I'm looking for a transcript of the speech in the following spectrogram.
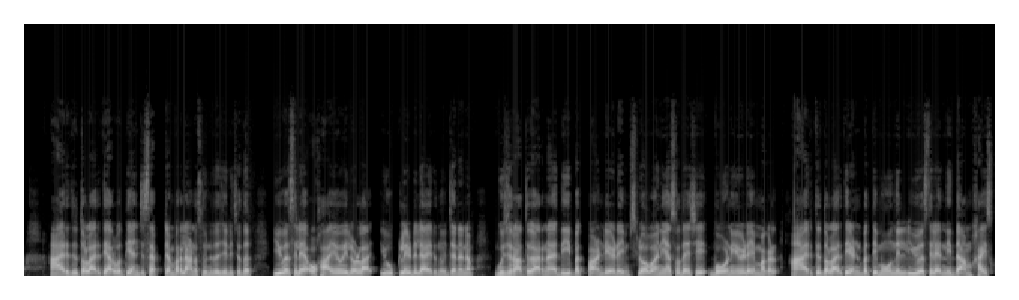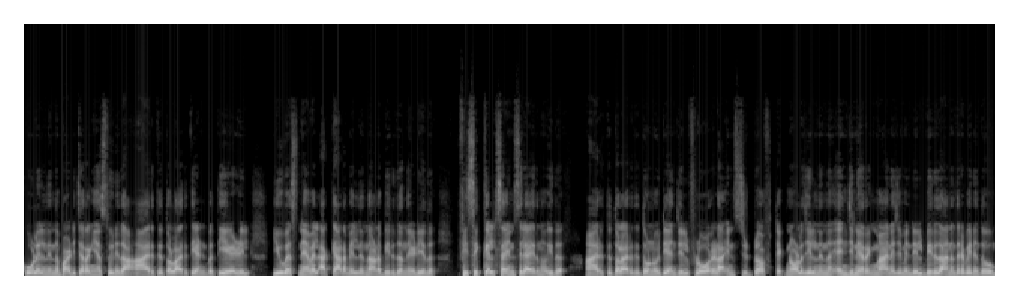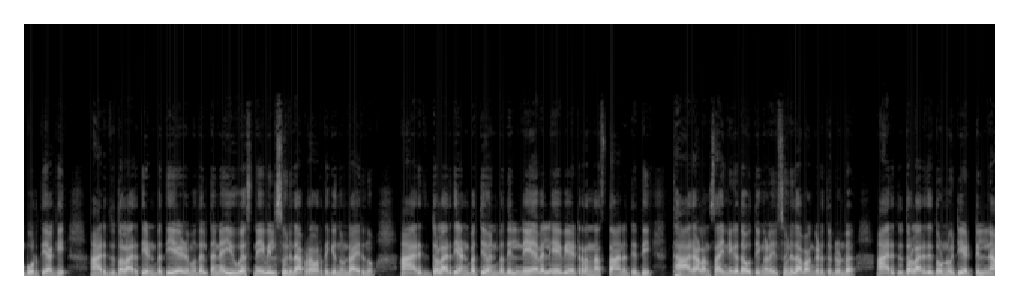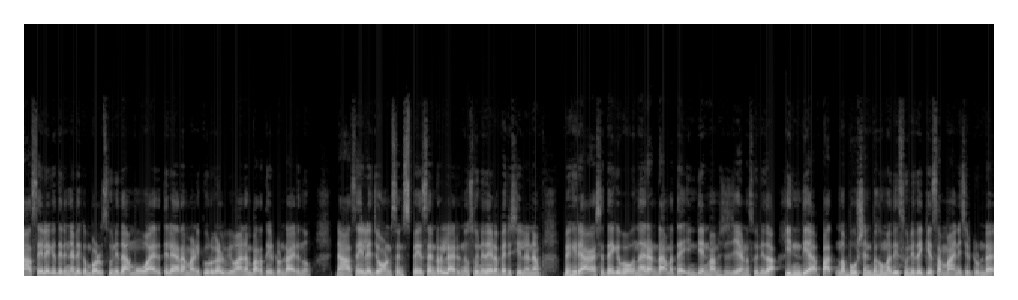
ആയിരത്തി തൊള്ളായിരത്തി അറുപത്തി അഞ്ച് സെപ്റ്റംബറിലാണ് സുനിത ജനിച്ചത്. യു എസിലെ ഒഹായോയിലുള്ള യൂക്ലിഡിലായിരുന്നു ജനനം. ഗുജറാത്തുകാരനായ ദീപക് പാണ്ഡ്യയുടെയും സ്ലോവാനിയ സ്വദേശി ബോണിയയുടെയും മകൾ. ആയിരത്തി തൊള്ളായിരത്തി എൺപത്തി മൂന്നിൽ യു എസിലെ നിദാം ഹൈസ്കൂളിൽ നിന്ന് പഠിച്ചിറങ്ങിയ സുനിത ആയിരത്തി തൊള്ളായിരത്തി എൺപത്തി ഏഴിൽ യു എസ് നേവൽ അക്കാഡമിയിൽ നിന്നാണ് ബിരുദം നേടിയത്. ഫിസിക്കൽ സയൻസിലായിരുന്നു ഇത്. ആയിരത്തി തൊള്ളായിരത്തി തൊണ്ണൂറ്റിയഞ്ചിൽ ഫ്ലോറിഡ ഇൻസ്റ്റിറ്റ്യൂട്ട് ഓഫ് ടെക്നോളജിയിൽ നിന്ന് എഞ്ചിനീയറിംഗ് മാനേജ്മെന്റിൽ ബിരുദാനന്തര ബിരുദവും പൂർത്തിയാക്കി. ആയിരത്തി തൊള്ളായിരത്തി എൺപത്തി ഏഴ് മുതൽ തന്നെ യു എസ് നേവിയിൽ സുനിത പ്രവർത്തിക്കുന്നുണ്ടായിരുന്നു. ആയിരത്തി തൊള്ളായിരത്തി എൺപത്തി ഒൻപതിൽ നേവൽ ഏവിയേറ്റർ എന്ന സ്ഥാനത്തെത്തി. ധാരാളം സൈനിക ദൗത്യങ്ങളിൽ സുനിത പങ്കെടുത്തിട്ടുണ്ട്. ആയിരത്തി തൊള്ളായിരത്തി തൊണ്ണൂറ്റി എട്ടിൽ നാസയിലേക്ക് തിരഞ്ഞെടുക്കുമ്പോൾ സുനിത മൂവായിരത്തിലേറെ മണിക്കൂറുകൾ വിമാനം പറത്തിയിട്ടുണ്ടായിരുന്നു. നാസയിലെ ജോൺസൺ സ്പേസ് സെന്ററിലായിരുന്നു സുനിതയുടെ പരിശീലനം. ബഹിരാകാശത്തേക്ക് പോകുന്ന രണ്ടാമത്തെ ഇന്ത്യൻ വംശജയാണ് സുനിത. ഇന്ത്യ പത്മഭൂഷൺ ബഹുമതി സുനിതയ്ക്ക് സമ്മാനിച്ചിട്ടുണ്ട്.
